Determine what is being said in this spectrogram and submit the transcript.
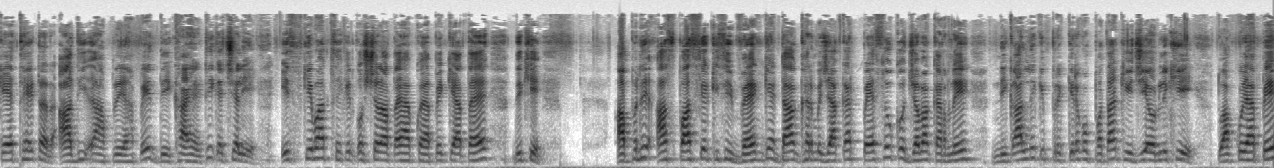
catheter आदि आपने यहाँ पे देखा है, ठीक है? चलिए, इसके बाद सेकंड क्वेश्चन आता है आपको, यहाँ पे क्या आता है? देखिए, अपने आसपास के किसी बैंक या डाकघर में जाकर पैसों को जमा करने, निकालने की प्रक्रिया को पता कीजिए और लिखिए। तो आपको यहाँ पे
